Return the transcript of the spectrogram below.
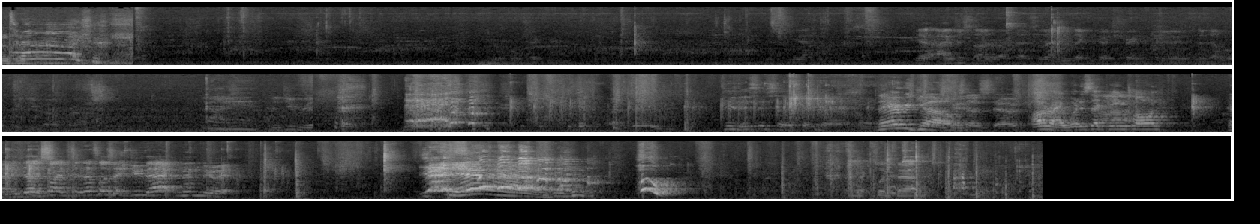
Getting some. Yeah, I just thought about that, so that means I can go straight into the double preview from. Got it. Did you really? Dude, this is so sick. There we go. I'm so stoked. All right, what is that game called? Guys, that's why I'm that's why I say do that and then do it. Yeah! Clip that.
